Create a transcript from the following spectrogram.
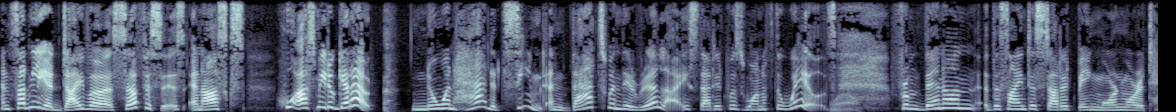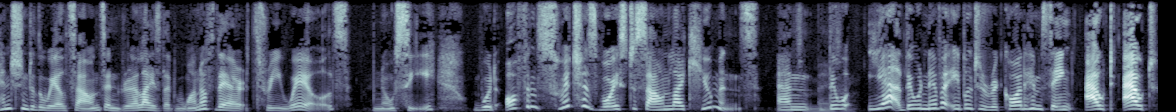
and suddenly a diver surfaces and asks, Who asked me to get out? No one had, it seemed. And that's when they realized that it was one of the whales. Wow. From then on, the scientists started paying more and more attention to the whale sounds and realized that one of their three whales, no Nosy, would often switch his voice to sound like humans and they were yeah they were never able to record him saying out out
